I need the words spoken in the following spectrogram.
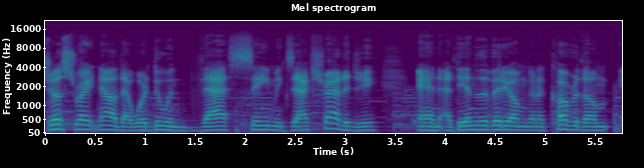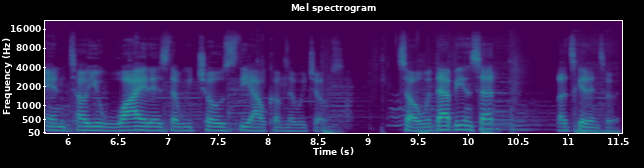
just right now that we're doing that same exact strategy. And at the end of the video, I'm going to cover them and tell you why it is that we chose the outcome that we chose. So, with that being said, let's get into it.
